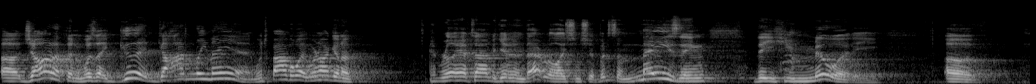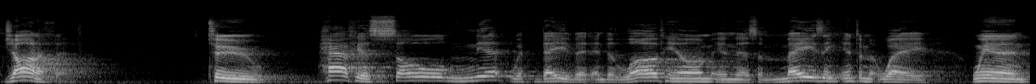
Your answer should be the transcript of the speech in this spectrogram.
uh, Jonathan was a good, godly man, which, by the way, we're not going to really have time to get into that relationship, but it's amazing the humility of Jonathan to have his soul knit with David and to love him in this amazing, intimate way when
